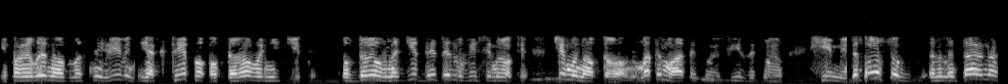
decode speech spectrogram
і перевели на обласний рівень як типу обдаровані діти. Обдарована діт дитину 8 років. Чим вона обдарована? Математикою, фізикою, хімією. Це просто елементарна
